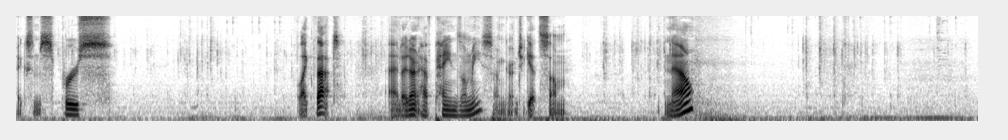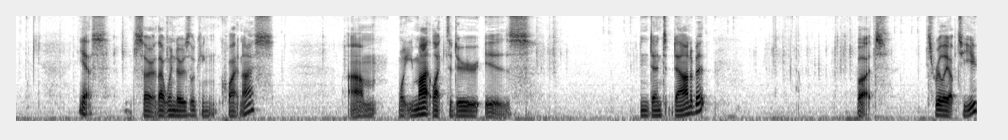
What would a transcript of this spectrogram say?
take some spruce like that. And I don't have panes on me, so I'm going to get some now. Yes, so that window is looking quite nice. Um, what you might like to do is indent it down a bit, but it's really up to you.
